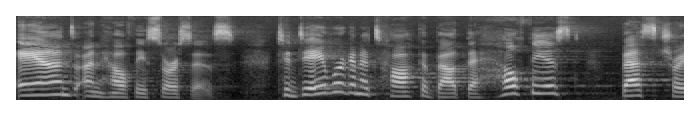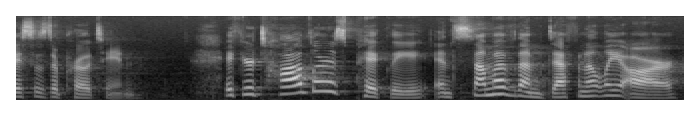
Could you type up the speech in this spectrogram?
and unhealthy sources. Today, we're going to talk about the healthiest, best choices of protein. If your toddler is picky, and some of them definitely are,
